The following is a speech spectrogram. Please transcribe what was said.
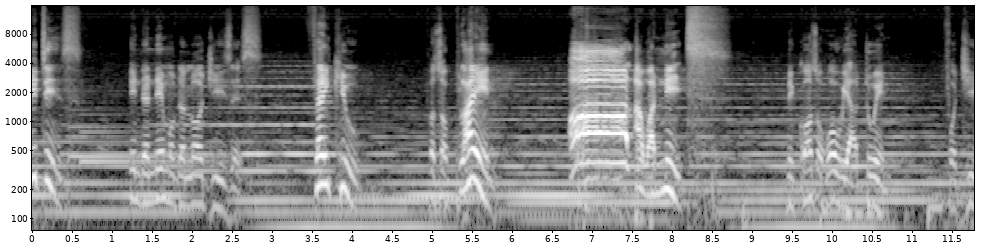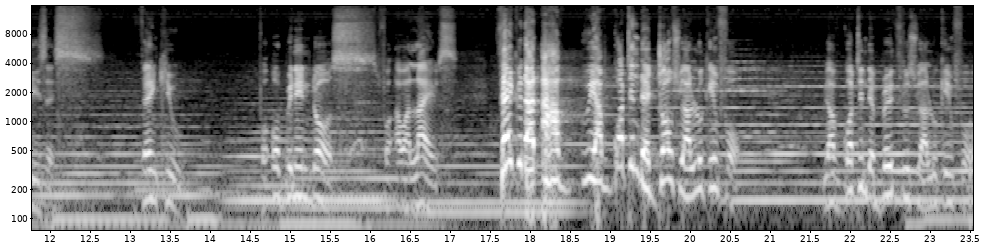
meetings, in the name of the Lord Jesus. Thank you for supplying all our needs because of what we are doing for Jesus. Thank you for opening doors for our lives. Thank you that I have, we have gotten the jobs we are looking for. We have gotten the breakthroughs we are looking for.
